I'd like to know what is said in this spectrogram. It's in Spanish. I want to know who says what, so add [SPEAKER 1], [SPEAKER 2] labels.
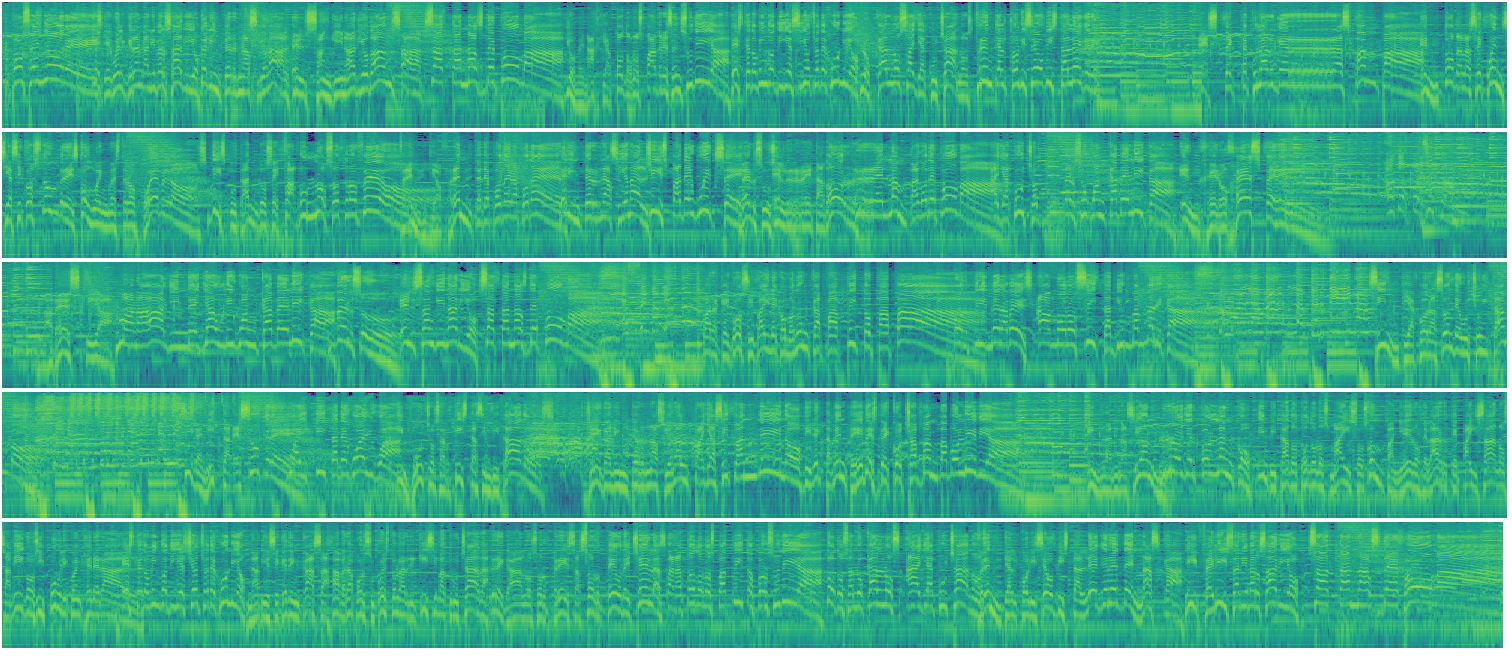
[SPEAKER 1] tiempo, señores, que llegó el gran aniversario del Internacional, el Sanguinario Danza, Satanás de Puma. Y homenaje a todos los padres en su día. Este domingo 18 de junio, local Los Ayacuchanos, frente al Coliseo Vista Alegre. Espectacular Guerras Pampa, en todas las secuencias y costumbres, como en nuestros pueblos, disputándose fabuloso trofeo. Frente a frente, de poder a poder, el internacional Chispa de Wixe versus el retador Relámpago de Puma. Ayacucho versus Huancabelica en Jerojespe.
[SPEAKER 2] ¡A dos por
[SPEAKER 1] bestia Manaallin de Yauli Huancabelica versus el sanguinario Satanás de Puma. Para que goce y baile como nunca, papito papá. Por primera vez, amorosita de un mamarca.
[SPEAKER 3] Como la bala perdida.
[SPEAKER 1] Cintia Corazón de Uchuitambo. Sirenita de Sucre. Guaitita de Guayua. Y muchos artistas invitados. Llega el internacional payasito andino directamente desde Cochabamba, Bolivia. En la animación, Roger Polanco, invitado todos los maizos, compañeros del arte, paisanos, amigos y público en general. Este domingo 18 de junio, nadie se quede en casa. Habrá por supuesto la riquísima truchada, regalos, sorpresas, sorteo de chelas para todos los papitos por su día. Todos local Los Ayacuchanos, frente al Coliseo Vista Alegre de Nazca. Y feliz aniversario, Satanás de Poma.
